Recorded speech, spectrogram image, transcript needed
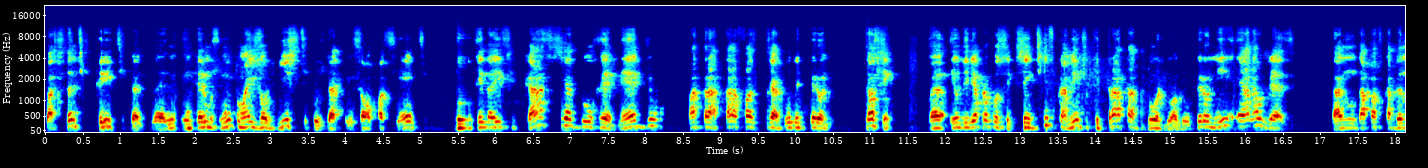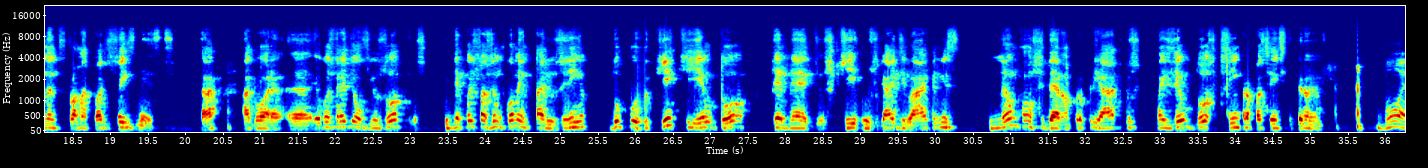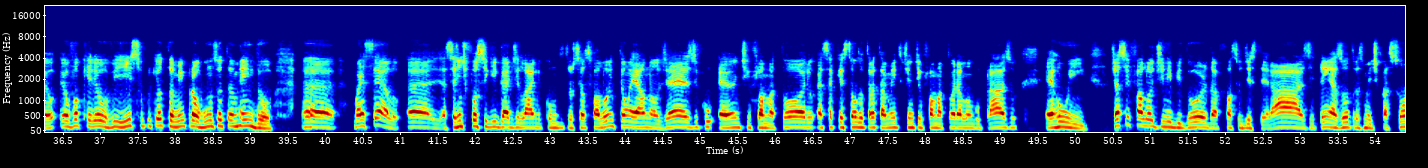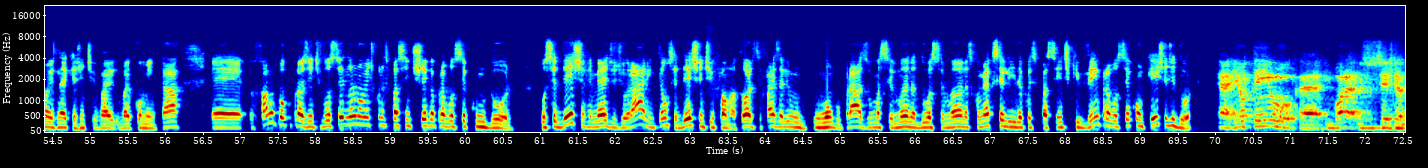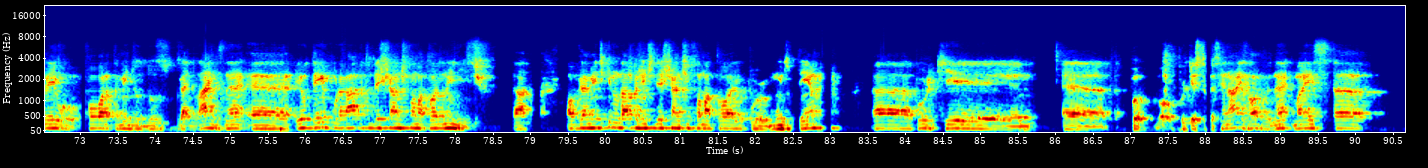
bastante crítica, né, em termos muito mais holísticos de atenção ao paciente, do que da eficácia do remédio para tratar a fase aguda de peronite. Então, assim, é, eu diria para você que cientificamente o que trata a dor do peroni é analgésico. Tá? Não dá para ficar dando anti-inflamatório seis meses. Tá? Agora, eu gostaria de ouvir os outros e depois fazer um comentáriozinho do porquê que eu dou remédios que os guidelines não consideram apropriados, mas eu dou sim para pacientes de peronite. Boa, eu, eu vou querer ouvir isso, porque eu também, para alguns, eu também dou. Uh, Marcelo, uh, se a gente for seguir guideline, como o Dr. Celso falou, então é analgésico, é anti-inflamatório, essa questão do tratamento de anti-inflamatório a longo prazo é ruim. Já se falou de inibidor da fosfodiesterase, tem as outras medicações, né, que a gente vai, vai comentar. É, fala um pouco para a gente, você, normalmente, quando esse paciente chega para você com dor, você deixa remédio de horário, então? Você deixa anti-inflamatório? Você faz ali um, um, longo prazo, uma semana, duas semanas? Como é que você lida com esse paciente que vem para você com queixa de dor? É, eu tenho, é, embora isso seja meio fora também do, dos guidelines, né, é, eu tenho por hábito deixar anti-inflamatório no início, tá? Obviamente que não dá para a gente deixar anti-inflamatório por muito tempo, uh, porque é, por, por, questões renais, óbvio, né, mas uh,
